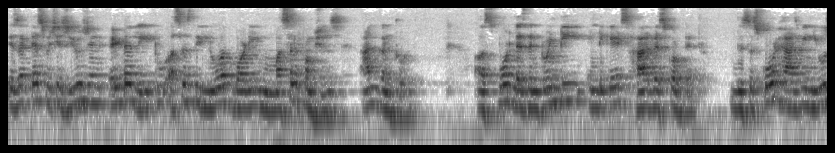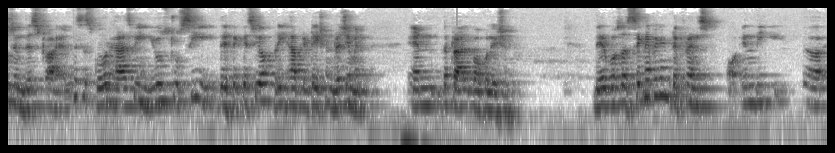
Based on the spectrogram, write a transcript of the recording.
is a test which is used in elderly to assess the lower body muscle functions and control. A score less than 20 indicates high risk of death. This score has been used in this trial. This score has been used to see the efficacy of rehabilitation regimen in the trial population. There was a significant difference in the uh,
